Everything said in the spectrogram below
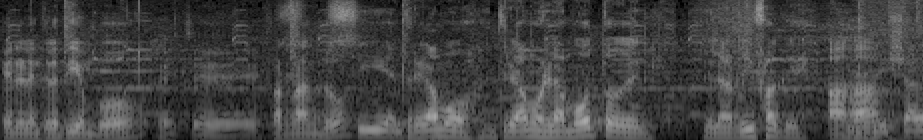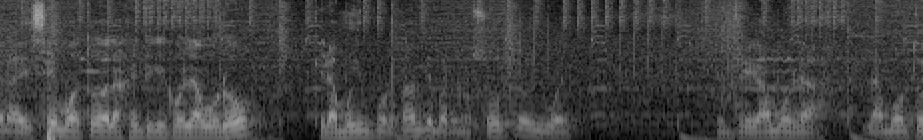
en el entretiempo, este, Fernando. Sí, entregamos, entregamos la moto de la rifa que, ya agradecemos a toda la gente que colaboró, que era muy importante para nosotros y bueno, entregamos la, la moto,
